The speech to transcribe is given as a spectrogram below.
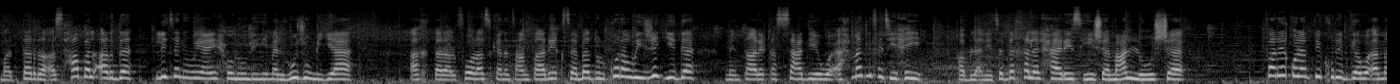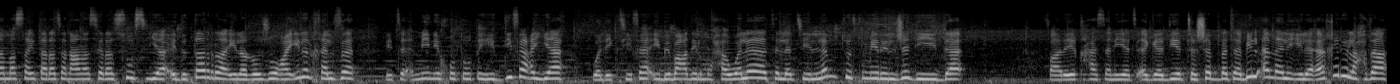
ما اضطر أصحاب الأرض لتنويع حلولهم الهجومية. أخطر الفرص كانت عن طريق تبادل كروي جيد من طارق السعدي وأحمد الفتيحي قبل أن يتدخل الحارس هشام علوش. فريق أولمبيك خريبكا وأمام سيطرة العناصر السوسية اضطر إلى الرجوع إلى الخلف لتأمين خطوطه الدفاعية والاكتفاء ببعض المحاولات التي لم تثمر الجديد. فريق حسنية أكادير تشبت بالأمل إلى آخر لحظة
